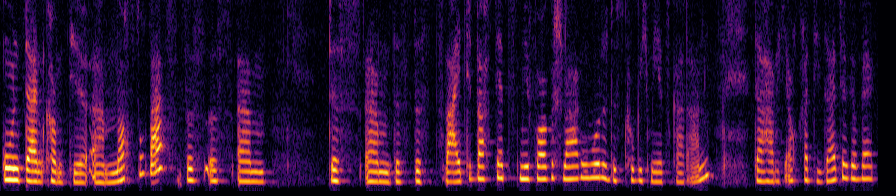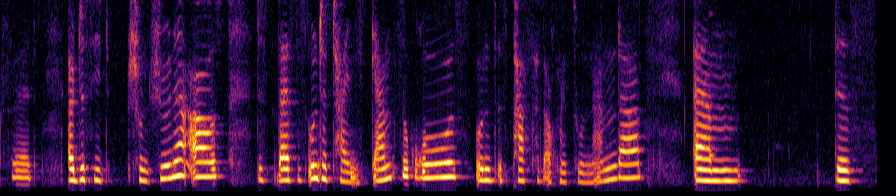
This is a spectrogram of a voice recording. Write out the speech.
Und dann kommt hier ähm, noch sowas. Das ist ähm, das, ähm, das, das zweite, was jetzt mir vorgeschlagen wurde. Das gucke ich mir jetzt gerade an. Da habe ich auch gerade die Seite gewechselt. Aber das sieht schon schöner aus. Das, da ist das Unterteil nicht ganz so groß und es passt halt auch mehr zueinander. Ähm, das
